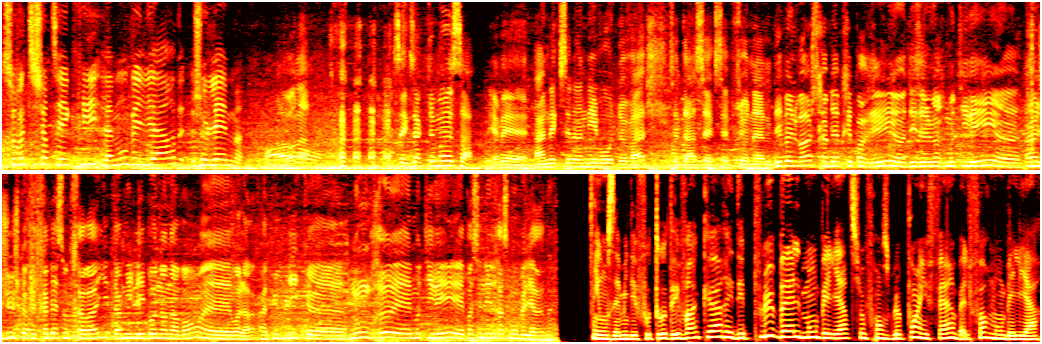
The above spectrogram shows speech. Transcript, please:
sur votre t-shirt, il y a écrit La Montbéliarde, je l'aime. Voilà. c'est exactement ça. Il y avait un excellent niveau de vaches. C'était assez exceptionnel. Des belles vaches très bien préparées, euh, des éleveurs motivés, euh, un juge qui a fait très bien son travail, qui a mis les bonnes en avant, et voilà, un public euh, nombreux et motivé et passionné de race Montbéliarde. Et on vous a mis des photos des vainqueurs et des plus belles Montbéliardes sur francebleu.fr, Belfort Montbéliard.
